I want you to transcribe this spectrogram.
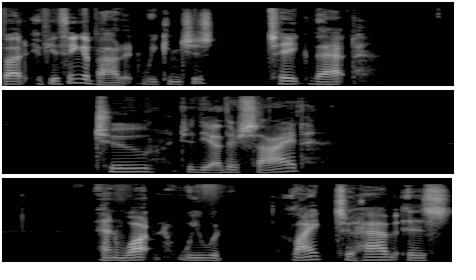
But if you think about it, we can just take that 2 to the other side and what we would like to have is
